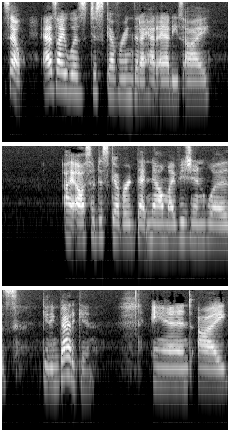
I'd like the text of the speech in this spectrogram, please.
So, as I was discovering that I had Adie's eye, I also discovered that now my vision was getting bad again. And I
